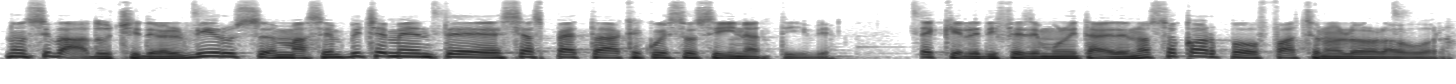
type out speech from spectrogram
Non si va ad uccidere il virus, ma semplicemente si aspetta che questo si inattivi e che le difese immunitarie del nostro corpo facciano il loro lavoro.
